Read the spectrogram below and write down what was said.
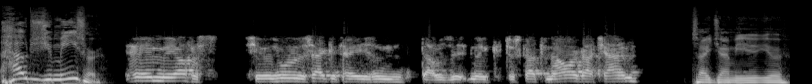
how did you meet her? In the office. She was one of the secretaries, and that was it. Like, just got to know her, got chatting. Sorry, Jeremy. You, you're.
